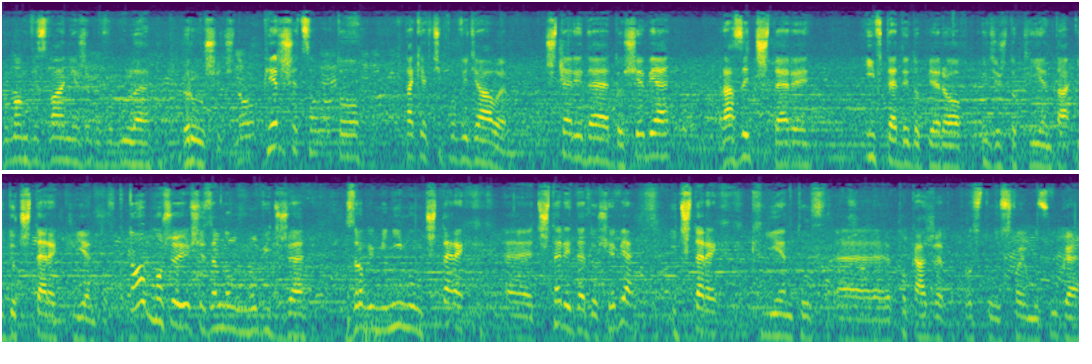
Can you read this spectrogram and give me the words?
bo mam wyzwanie, żeby w ogóle ruszyć. No pierwsze co, to tak jak Ci powiedziałem, 4D do siebie razy 4 i wtedy dopiero idziesz do klienta i do czterech klientów. Kto może się ze mną umówić, że zrobi minimum 4, 4D do siebie i czterech klientów e, pokaże po prostu swoją usługę,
